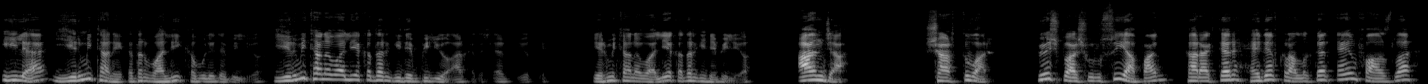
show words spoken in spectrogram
ile 20 taneye kadar vali kabul edebiliyor. 20 tane valiye kadar gidebiliyor arkadaşlar diyor ki. 20 tane valiye kadar gidebiliyor. Ancak şartı var. Göç başvurusu yapan karakter hedef krallıktan en fazla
